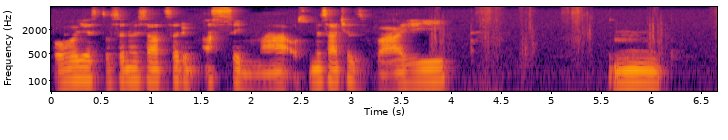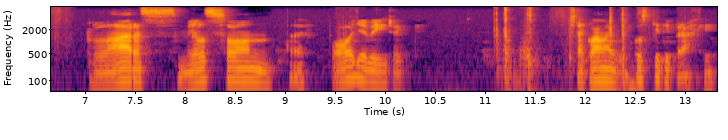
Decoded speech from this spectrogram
pohodě, 177 asi má, 86 váží. Hmm, Lars Milson, to je v pohodě bych řekl. Tak máme v kosti ty prachy.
